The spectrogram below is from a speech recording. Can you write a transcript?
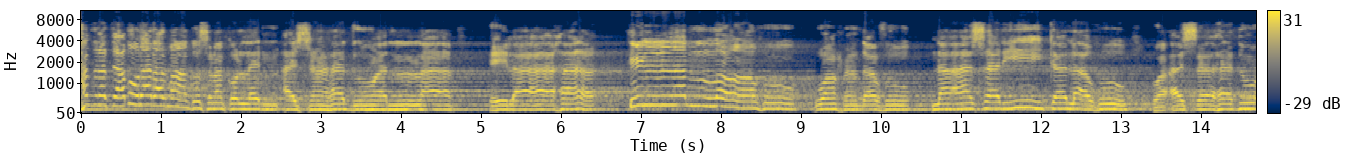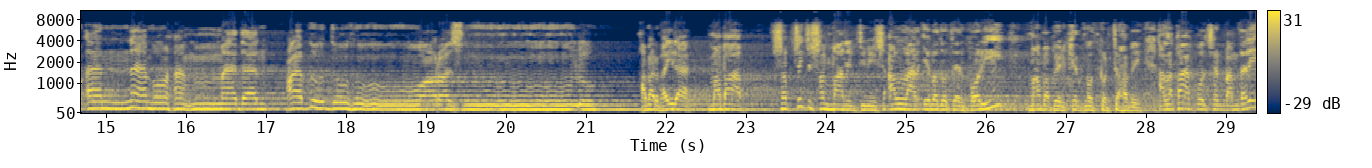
হজরত আবু আর মা ঘোষণা করলেন, আশহাদু আল্লাহ ইলাহা ইল্লাল্লাহু ওয়াহদাহু লা শারীকা লাহু ওয়া আশহাদু আন্না মুহাম্মাদান আবদুহু ওয়া রাসূলুহু আমার ভাইরা মা বাপ সবচেয়ে সম্মানের জিনিস, আল্লাহর এবাদতের পরই মা বাপের খেদমত করতে হবে। আল্লাহ পাক বলছেন, বান্দারে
